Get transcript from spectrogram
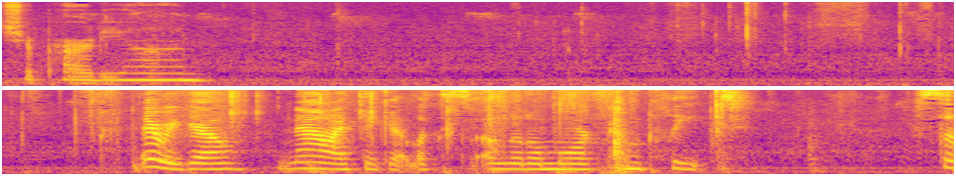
Get your party on. There we go. Now I think it looks a little more complete. So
